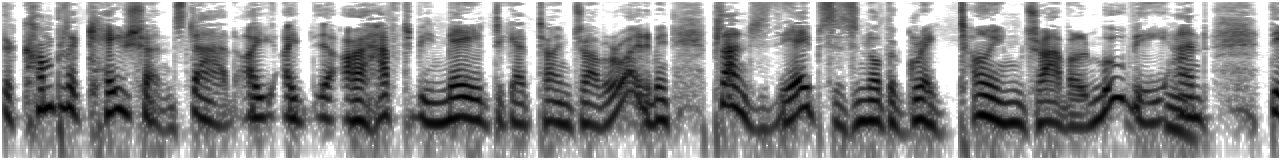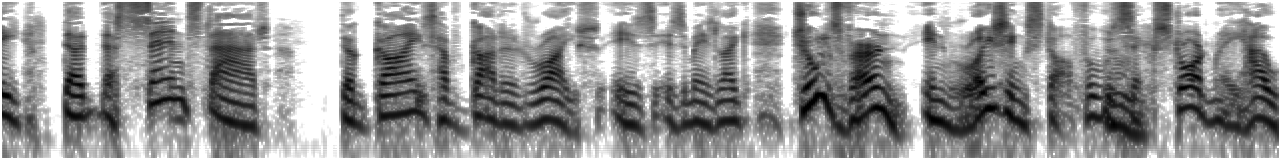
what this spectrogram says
the complications that I, I are have to be made to get time travel right. I mean, Planet of the Apes is another great time travel movie, Hmm. and the the the sense that the guys have got it right is is amazing. Like Jules Verne in writing stuff, it was mm. extraordinary how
